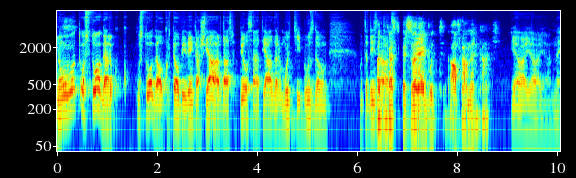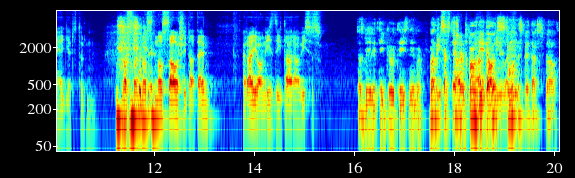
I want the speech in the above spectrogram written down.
Nu, uz to garu, uz to galu, kur tev bija vienkārši jāārdās pa pilsētu, jādara muļķību uzdevumi. Un tad iznāca, kas, kas varēja būt afroamerikāņš. jā, jā, jā nēģeris tur no, no, no sava šitā te rajona izdzīt ārā visus. Tas bija rītīgi krūti īstenībā. Kas tiešām pavadīju daudz stundas pie tās spēles.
